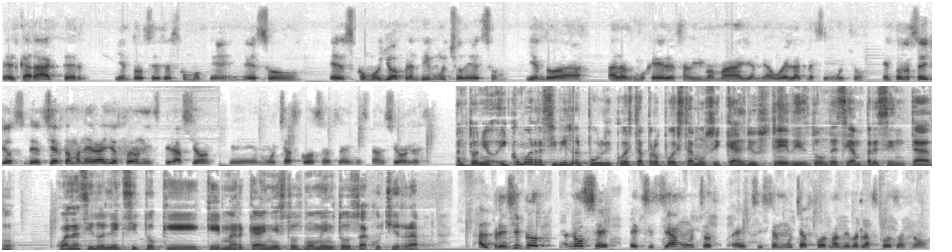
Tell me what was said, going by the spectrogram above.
el carácter. Y entonces es como que eso es como yo aprendí mucho de eso, viendo a, a, las mujeres, a mi mamá y a mi abuela, crecí mucho. Entonces ellos, de cierta manera, ellos fueron inspiración de muchas cosas de mis canciones. Antonio, ¿y cómo ha recibido el público esta propuesta musical de ustedes? ¿Dónde se han presentado? ¿Cuál ha sido el éxito que, que marca en estos momentos a Cuchirrap? Al principio, no sé, existían muchos, existen muchas formas de ver las cosas, ¿no?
